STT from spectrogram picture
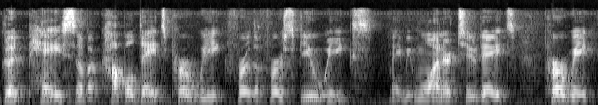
good pace of a couple dates per week for the first few weeks, maybe one or two dates per week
